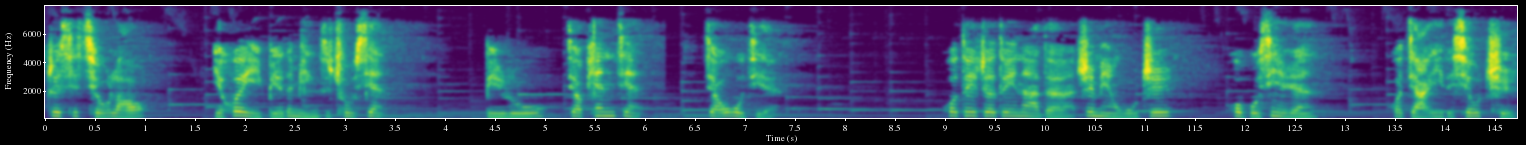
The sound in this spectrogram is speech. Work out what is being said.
这些囚牢也会以别的名字出现，比如。叫偏见，叫误解，或对这对那的致命无知，或不信任，或假意的羞耻。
